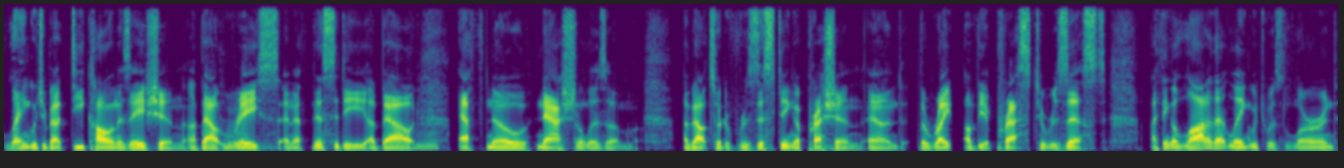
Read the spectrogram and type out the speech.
Language about decolonization, about mm-hmm. race and ethnicity, about mm-hmm. ethno nationalism, about sort of resisting oppression and the right of the oppressed to resist. I think a lot of that language was learned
